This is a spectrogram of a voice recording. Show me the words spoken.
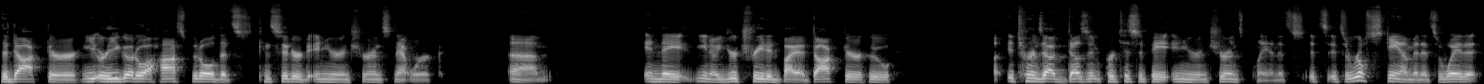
the doctor or you go to a hospital that's considered in your insurance network, um, and they, you know, you're treated by a doctor who it turns out doesn't participate in your insurance plan. It's it's it's a real scam, and it's a way that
